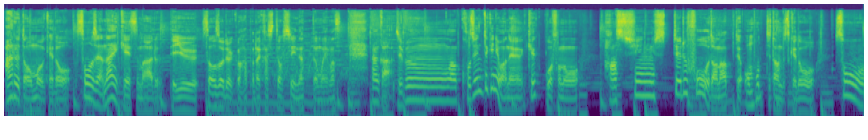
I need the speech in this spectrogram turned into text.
あると思うけどそうじゃないケースもあるっていう想像力を働かせてほしいなって思います。なんか自分は個人的にはね結構その発信してる方だなって思ってたんですけどそう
